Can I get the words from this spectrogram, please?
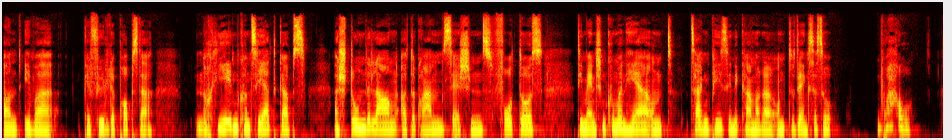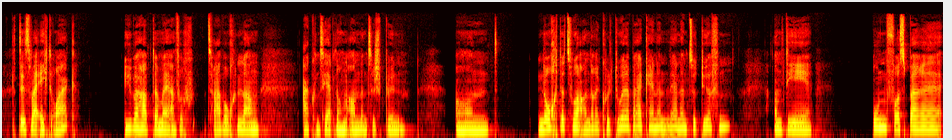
und ich war gefühlt der Popstar. Nach jedem Konzert gab es eine Stunde lang Autogramm-Sessions, Fotos. Die Menschen kommen her und zeigen Peace in die Kamera und du denkst dir so, wow, das war echt arg. Überhaupt einmal einfach zwei Wochen lang ein Konzert nach dem anderen zu spielen. Und noch dazu eine andere Kultur dabei kennenlernen zu dürfen und die unfassbare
